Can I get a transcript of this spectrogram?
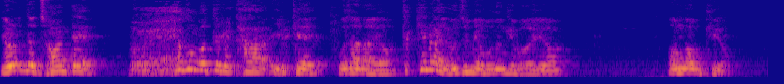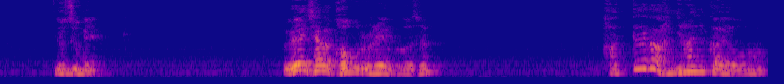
여러분들 저한테 모든 것들을 다 이렇게 오잖아요. 특히나 요즘에 오는 게 뭐예요? 엉겅퀴요. 요즘에. 왜 제가 거부를 해요, 그것을? 다 때가 아니라니까요.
